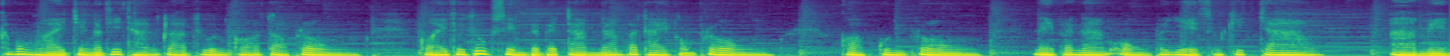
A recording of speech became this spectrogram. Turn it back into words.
ข้าพงหลายจึงอธิษฐานกราบทูลขอต่อพระองค์ขอให้ทุกๆสิ่งเป็นไปตามน้ำพระทัยของพระองค์ ขอบคุณพระองค์ในพระนามองค์พระเยซูคริสต์เจ้า อาเมน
